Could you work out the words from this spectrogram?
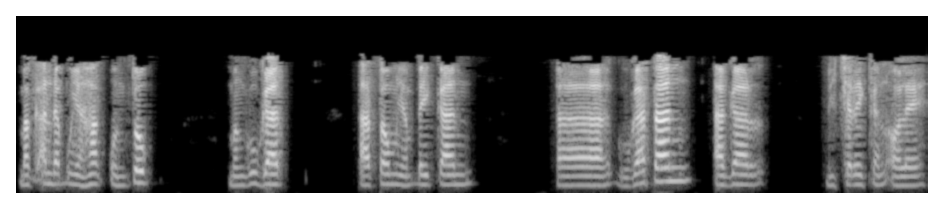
maka Anda punya hak untuk menggugat atau menyampaikan uh, gugatan agar diceraikan oleh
